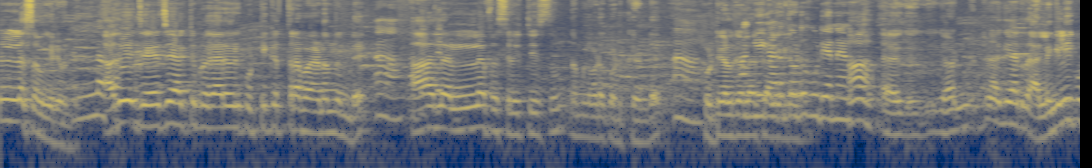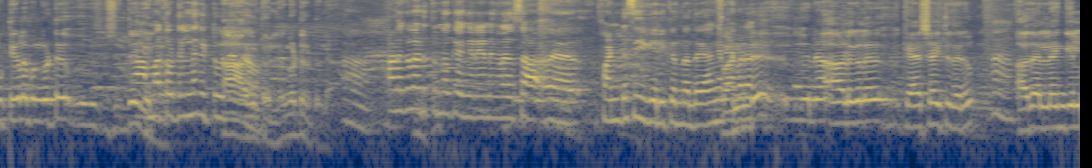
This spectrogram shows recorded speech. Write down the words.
എല്ലാ സൗകര്യവും അത് ജെ ജെ ആക്ട് പ്രകാരം ഒരു കുട്ടിക്ക് എത്ര വേണമെന്നുണ്ട്. ആ എല്ലാ ഫെസിലിറ്റീസും നമ്മളിവിടെ കൊടുക്കുന്നുണ്ട്. കുട്ടികൾക്ക് അംഗീകാരത്തോട് കൂടി തന്നെയാണ്. ആ ഗവൺമെന്റ് അംഗീകാരം അല്ലെങ്കിൽ ഈ കുട്ടികളെ ഇങ്ങോട്ട് കിട്ടൂല. ഇങ്ങോട്ട് നിന്നൊക്കെ എങ്ങനെയാണ് നിങ്ങൾ ഫണ്ട് സ്വീകരിക്കുന്നത്? ഫണ്ട് പിന്നെ ആളുകൾ ക്യാഷ് ആയിട്ട് തരും. അതല്ലെങ്കിൽ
